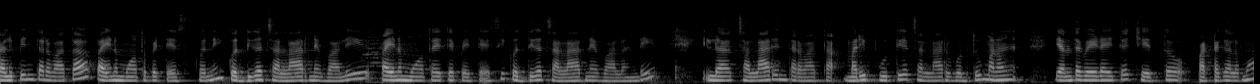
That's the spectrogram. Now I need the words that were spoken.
కలిపిన తర్వాత పైన మూత పెట్టేసుకొని కొద్దిగా చల్లారనివ్వాలి. పైన మూత అయితే పెట్టేసి కొద్దిగా చల్లారనివ్వాలండి. ఇలా చల్లారిన తర్వాత మరీ పూర్తిగా చల్లారకూడదు. మనం ఎంత వేడైతే చేత్తో పట్టగలమో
